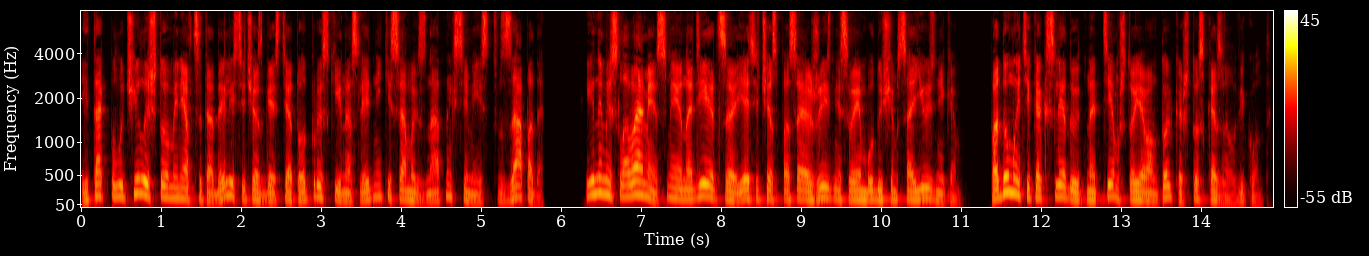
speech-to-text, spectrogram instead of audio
И так получилось, что у меня в цитадели сейчас гостят отпрыски и наследники самых знатных семейств Запада. Иными словами, смею надеяться, я сейчас спасаю жизни своим будущим союзникам. Подумайте как следует над тем, что я вам только что сказал, Виконт.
